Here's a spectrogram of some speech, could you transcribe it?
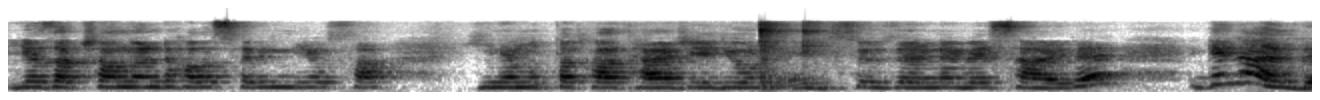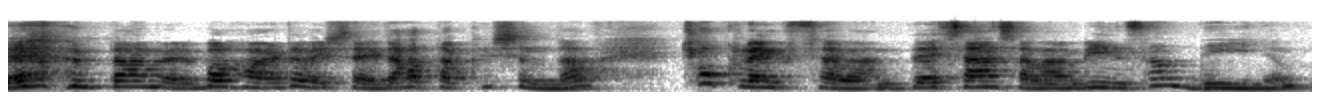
Yaz akşamlarında hava serinliyorsa yine mutlaka tercih ediyorum elbise üzerine vesaire. Genelde ben böyle baharda ve şeyde hatta kışında çok renk seven, desen seven bir insan değilim.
